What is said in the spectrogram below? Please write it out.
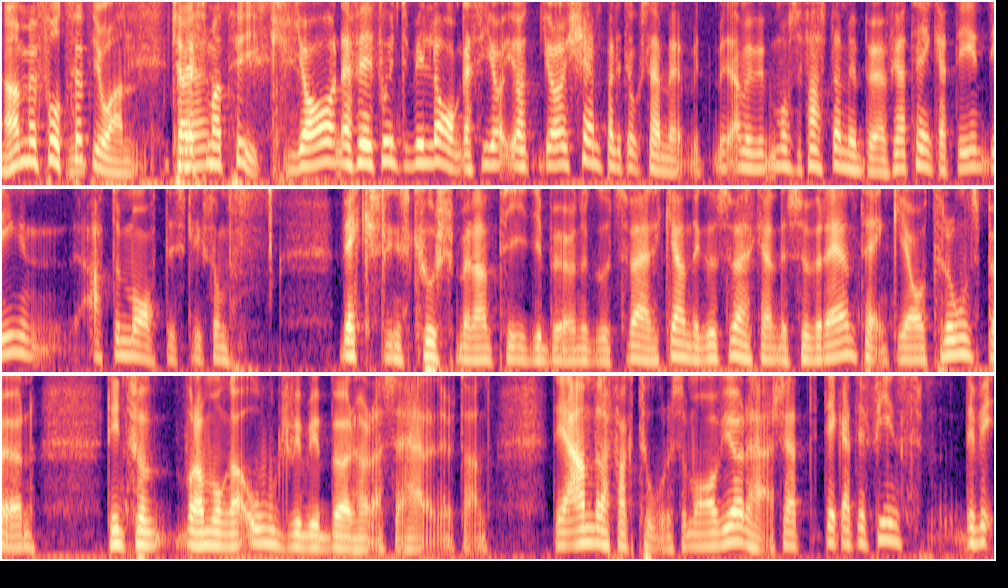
Ja men fortsätt Johan, karismatik. Ja, nej, för det får inte bli lag. Alltså, jag, jag, jag kämpar lite också här med, med, med, vi måste fastna med bön, för jag tänker att det är, det är ingen automatisk liksom, växlingskurs mellan tidig bön och Guds verkande. Guds verkande är suverän, tänker jag, och trons bön, det är inte för våra många ord vi blir bönhörda, säger Herren, utan det är andra faktorer som avgör det här. Så jag tänker att det finns, det,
